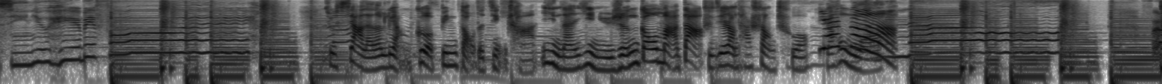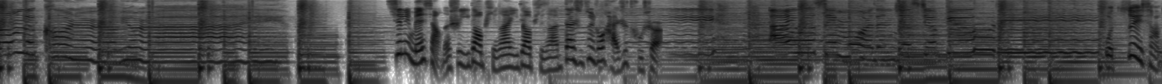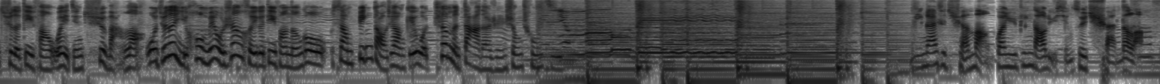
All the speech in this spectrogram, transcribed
seen you here before. 就下来了两个冰岛的警察，一男一女，人高马大，直接让他上车。然后我 Now, from the corner of your eye. 心里面想的是一定要平安，一定要平安，但是最终还是出事儿。我最想去的地方我已经去完了，我觉得以后没有任何一个地方能够像冰岛这样给我这么大的人生冲击。应该是全网关于冰岛旅行最全的了。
